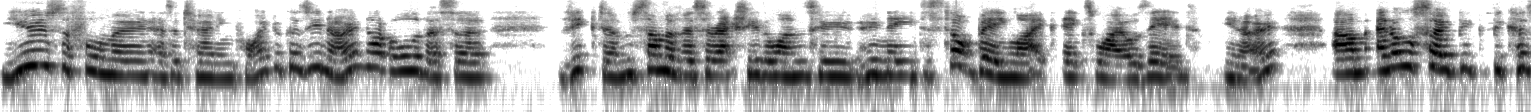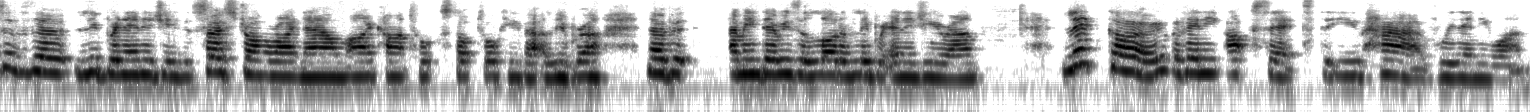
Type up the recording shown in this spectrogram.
use the full moon as a turning point because you know not all of us are victims, some of us are actually the ones who who need to stop being like X, Y, or Z. You know, um, and also be, because of the Libran energy that's so strong right now, I can't talk, stop talking about Libra. No, but I mean there is a lot of Libra energy around. Let go of any upsets that you have with anyone.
